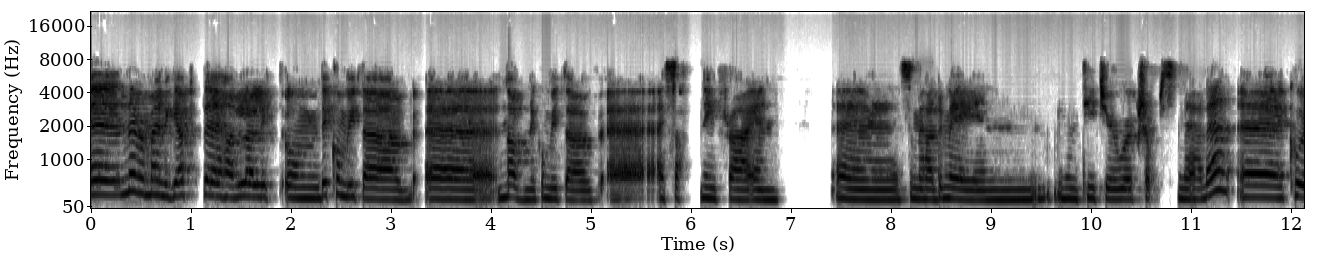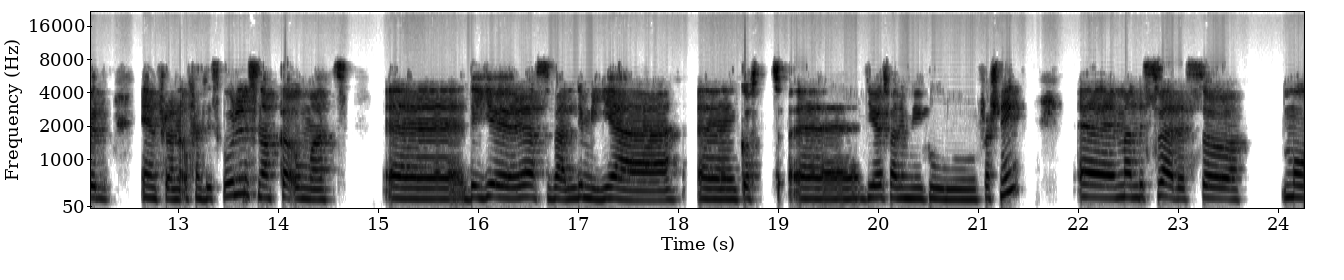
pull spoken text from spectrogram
uh, 'Never mind the gap' det handler litt om Det kom ut av uh, Navnet kom ut av uh, en setning fra en eh, som jeg hadde med i en, en teacher workshop som jeg hadde, eh, hvor en fra en offentlig skole snakka om at eh, det gjøres veldig mye eh, godt eh, Det gjøres veldig mye god forskning, eh, men dessverre så må,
